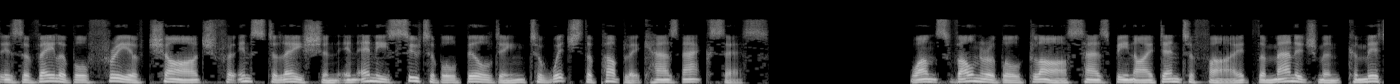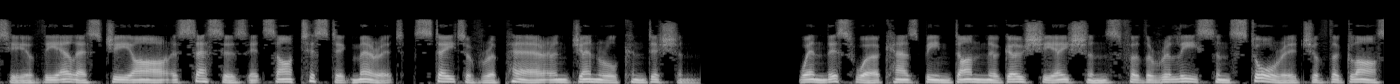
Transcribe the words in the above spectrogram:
is available free of charge for installation in any suitable building to which the public has access. Once vulnerable glass has been identified the Management Committee of the LSGR assesses its artistic merit, state of repair and general condition. When this work has been done negotiations for the release and storage of the glass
